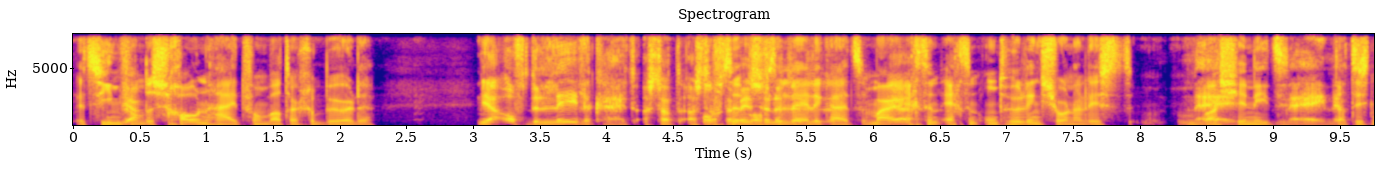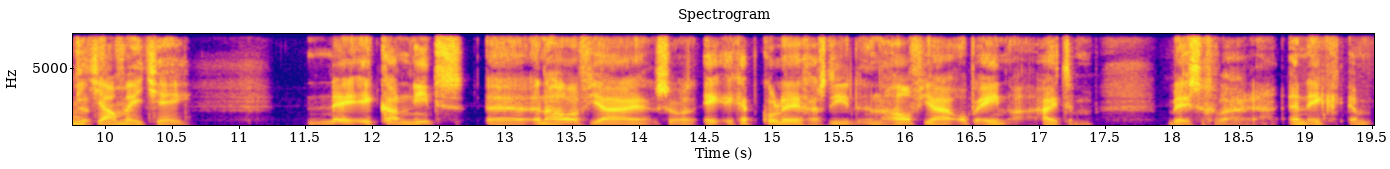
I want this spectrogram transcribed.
Het zien Ja. van de schoonheid van wat er gebeurde. Ja, of de lelijkheid. Als dat, als Of dat de, of de lelijkheid. Maar ja. echt, een, echt een onthullingsjournalist was je niet. nee, dat- dat is niet dat- jouw dat- métier. Nee, ik kan niet eh, een half jaar. Zoals, ik, heb collega's die een half jaar op één item bezig waren. En ik, em,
